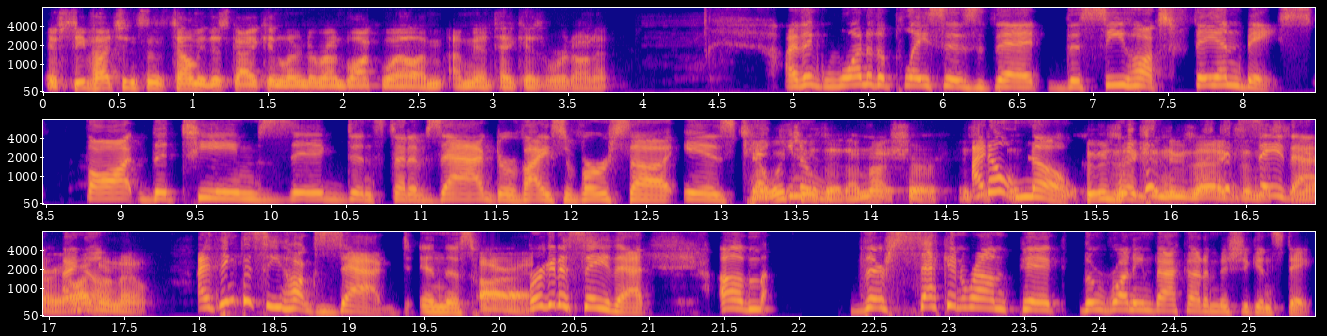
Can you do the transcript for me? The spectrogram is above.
if Steve Hutchinson's telling me this guy can learn to run block well, I'm I'm going to take his word on it. I think one of the places that the Seahawks fan base thought the team zigged instead of zagged or vice versa is taking. Yeah, which is it? I'm not sure. Is I don't know. Who zigs and who zags in say this that. I, I, don't know. I think the Seahawks zagged in this one. All right. We're going to say that. Um, their second round pick, the running back out of Michigan State.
